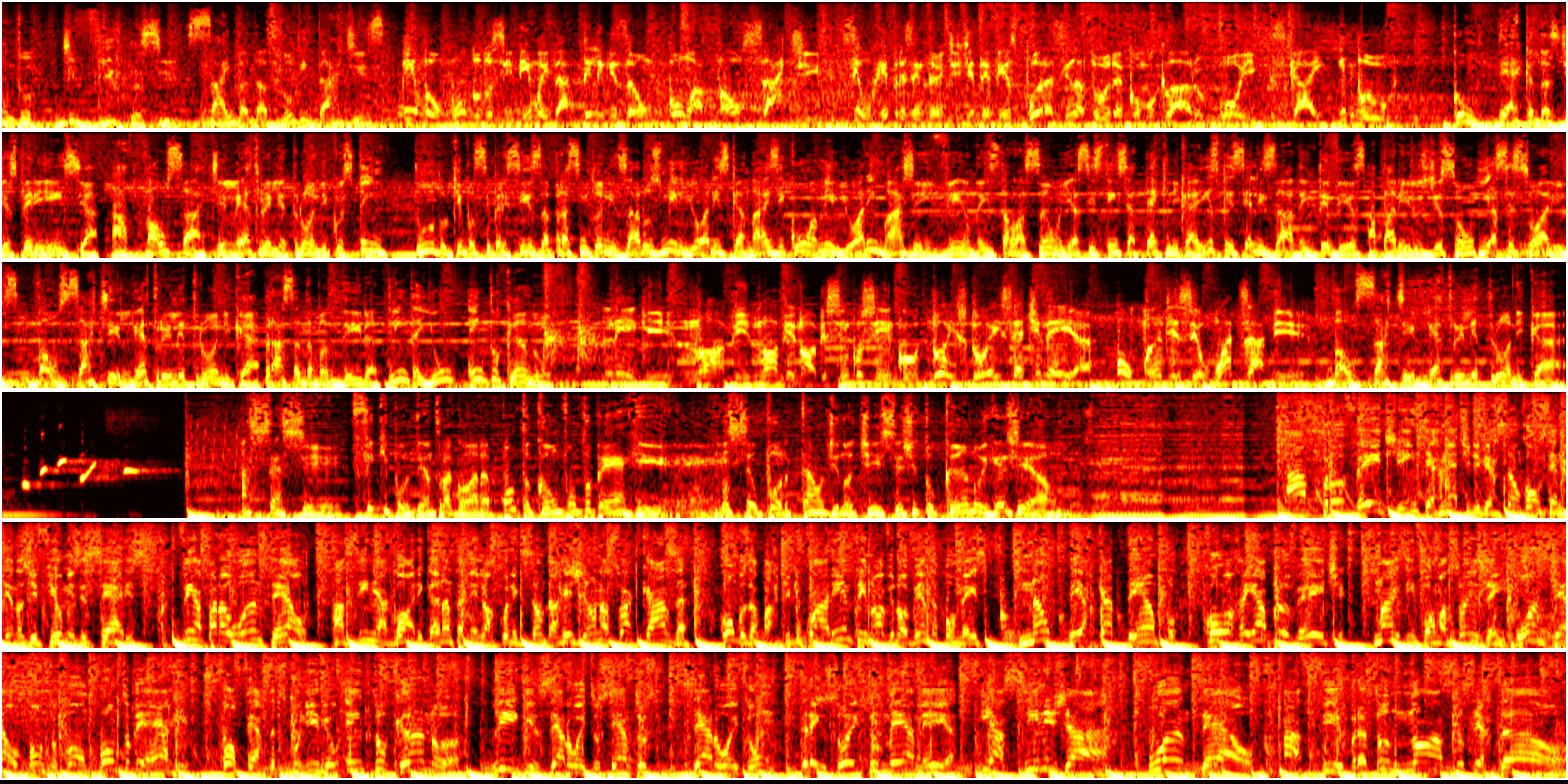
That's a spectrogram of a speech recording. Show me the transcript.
mundo. Divirta-se. Saiba das novidades. Viva o mundo do cinema e da televisão com a Valsat. Seu representante de TVs por assinatura como Claro, Oi, Sky e Blue. Com décadas de experiência, a Valsat Eletroeletrônicos tem tudo o que você precisa para sintonizar os melhores canais e com a melhor imagem. Venda, instalação e assistência técnica especializada em TVs, aparelhos de som e acessórios. Valsat Eletroeletrônica, Praça da Bandeira 31, em Tucano. Ligue 99955 2276 ou mande seu WhatsApp. Valsat Eletroeletrônica. Acesse fiquepordentroagora.com.br, o seu portal de notícias de Tucano e região. Aproveite internet de diversão com centenas de filmes e séries. Venha para o Antel. Assine agora e garanta a melhor conexão da região na sua casa. Combos a partir de R$ 49,90 por mês. Não perca tempo. Corra e aproveite. Mais informações em antel.com.br. Oferta disponível em Tucano. Ligue 0800 081 3866 e assine já. O Antel, a fibra do nosso sertão.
